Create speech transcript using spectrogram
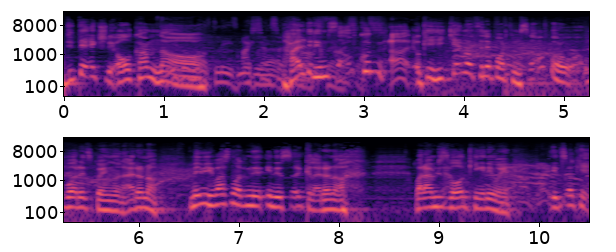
Did they actually all come? No. Not leave Middle Earth. Haldir himself couldn't... Uh, okay, he cannot teleport himself or what is going on? I don't know. Maybe he was not in the, in the circle. I don't know. but I'm just walking anyway. It's okay.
